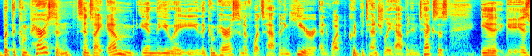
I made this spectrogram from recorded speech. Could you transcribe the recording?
But the comparison, since I am in the UAE, the comparison of what's happening here and what could potentially happen in Texas is, is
